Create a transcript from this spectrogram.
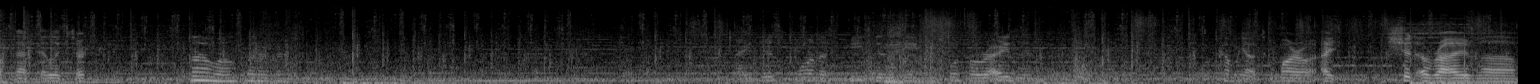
Up that elixir. Oh well, whatever. I just want to beat this game before Horizon coming out tomorrow. I should arrive um,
